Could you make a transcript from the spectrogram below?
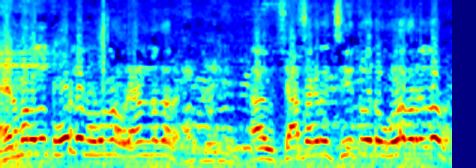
ಏನ್ ತೋರ್ಲೆ ನೋಡೋಣ ಅವ್ರು ಹೆಣ್ಣದಾರ ಆ ಶಾಸಕರ ಚೀತು ಅದು ಉಳದರಲ್ಲ ಅವ್ರು.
